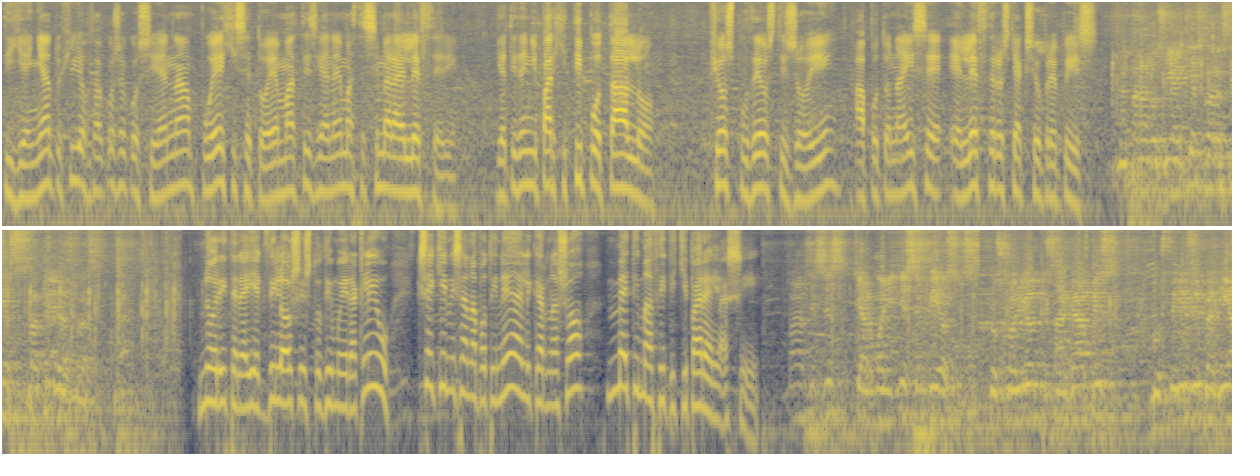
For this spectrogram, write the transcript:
τη γενιά του 1821 που έχισε το αίμα της για να είμαστε σήμερα ελεύθεροι. Γιατί δεν υπάρχει τίποτα άλλο πιο σπουδαίο στη ζωή από το να είσαι ελεύθερος και αξιοπρεπής. Με παραδοσιακές παρουσίες της πατρίδας μας. Νωρίτερα οι εκδηλώσεις του Δήμου Ηρακλείου ξεκίνησαν από τη Νέα Λικαρνασό με τη μαθητική παρέλαση. Μάθησης και αρμονικής συμβίωσης. Το σχολείο της αγάπης που στηρίζει παιδιά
